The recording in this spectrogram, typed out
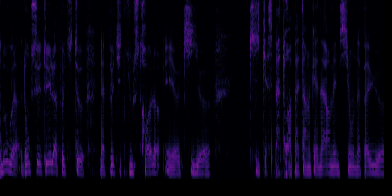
donc voilà, donc c'était la petite la petite news troll et euh, qui euh, qui casse pas trois pattes à un canard, même si on n'a pas eu euh,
